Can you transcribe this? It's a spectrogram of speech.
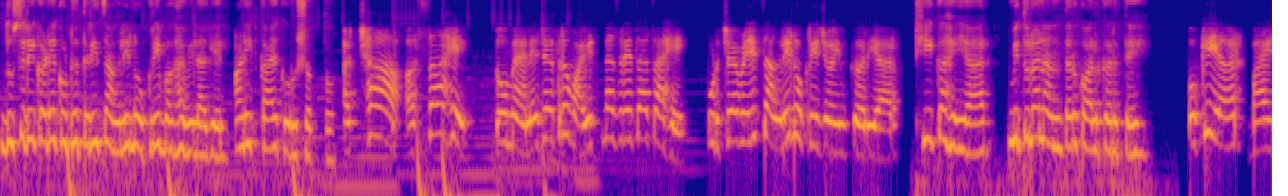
दुसरीकडे कुठेतरी चांगली नोकरी बघावी लागेल. आणि काय करू शकतो? अच्छा असं आहे. तो मॅनेजर तर वाईट नजरेचाच आहे. पुढच्या वेळी चांगली नोकरी जॉईन कर यार. ठीक आहे यार मी तुला नंतर कॉल करते. ओके यार बाय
